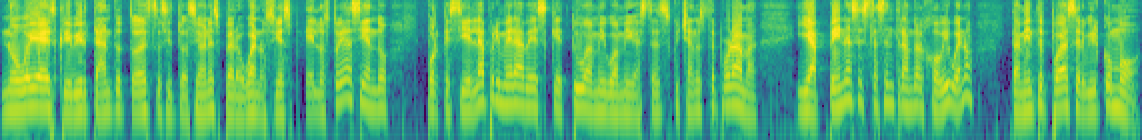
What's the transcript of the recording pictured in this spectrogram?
no voy a describir tanto todas estas situaciones, pero bueno, si es, eh, lo estoy haciendo porque si es la primera vez que tú, amigo o amiga, estás escuchando este programa y apenas estás entrando al hobby, bueno, también te pueda servir como,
